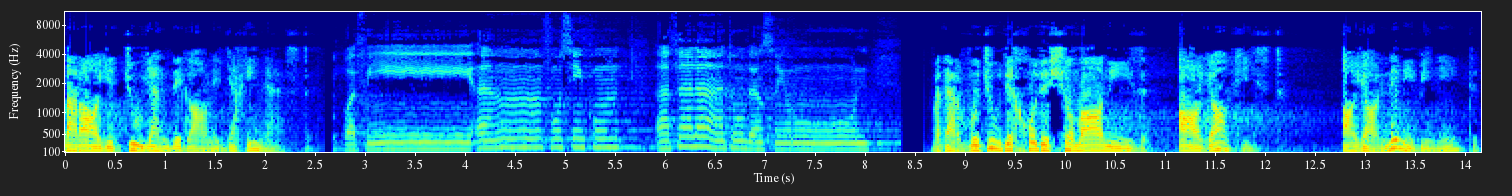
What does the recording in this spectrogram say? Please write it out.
برای جویندگان یقین است. وفي أنفسكم أفلا تبصرون و در وجود خود شما نیز آیاتی است آیا نمی بینید؟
